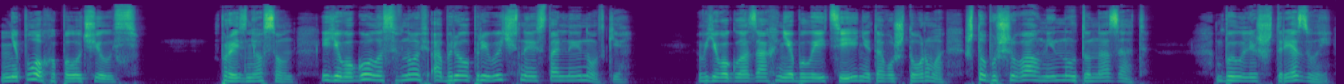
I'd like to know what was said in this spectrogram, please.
«Неплохо получилось», произнес он, и его голос вновь обрел привычные стальные нотки. В его глазах не было и тени того шторма, что бушевал минуту назад. Был лишь трезвый,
